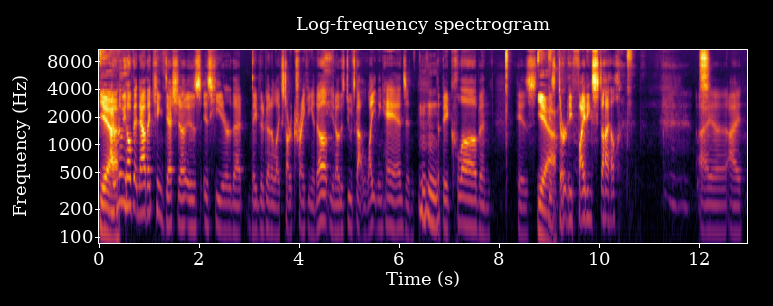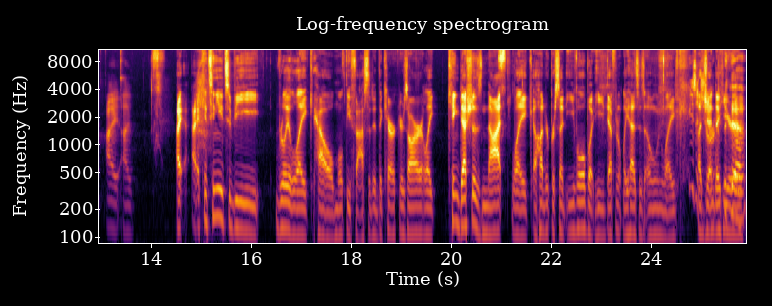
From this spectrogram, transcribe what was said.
yeah, I really hope that now that King Desha is is here, that maybe they're gonna like start cranking it up. You know, this dude's got lightning hands and the big club and his Yeah. his dirty fighting style. I uh, I I I I I continue to be really like how multifaceted the characters are. Like King Desha's not like hundred percent evil, but he definitely has his own like He's a agenda jerk. here. yeah.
